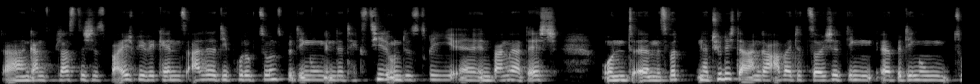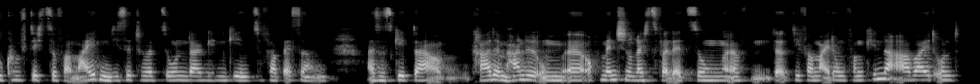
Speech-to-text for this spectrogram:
Da ein ganz plastisches Beispiel. Wir kennen es alle, die Produktionsbedingungen in der Textilindustrie äh, in Bangladesch und ähm, es wird natürlich daran gearbeitet, solche Ding, äh, Bedingungen zukünftig zu vermeiden, die Situation dahingehend zu verbessern. Also es geht da gerade im Handel um äh, auch Menschenrechtsverletzungen, äh, die Vermeidung von Kinderarbeit und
